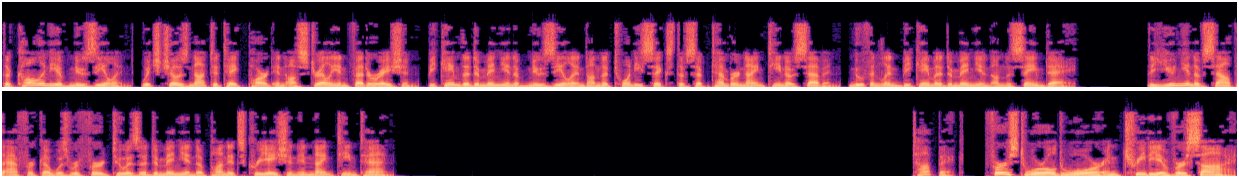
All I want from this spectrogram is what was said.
The colony of New Zealand, which chose not to take part in Australian Federation, became the Dominion of New Zealand on 26 September 1907. Newfoundland became a Dominion on the same day. The Union of South Africa was referred to as a Dominion upon its creation in 1910. First World War and Treaty of Versailles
